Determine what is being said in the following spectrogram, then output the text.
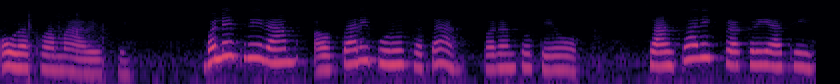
ઓળખવામાં આવે છે. ભલે શ્રી રામ અવતારી પુરુષ હતા, પરંતુ તેઓ સાંસારિક પ્રક્રિયાથી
